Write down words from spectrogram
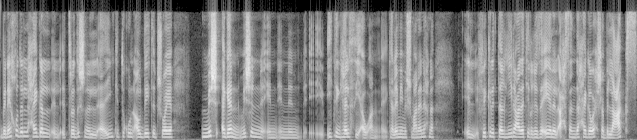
بناخد الحاجة ال traditional يمكن تكون outdated شوية. مش again مش إن إن إن eating healthy أو أن كلامي مش معناه إن إحنا فكرة تغيير عاداتي الغذائية للأحسن ده حاجة وحشة بالعكس.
